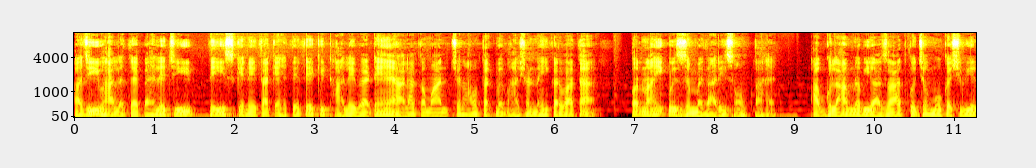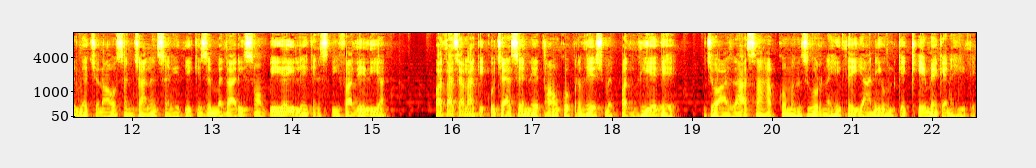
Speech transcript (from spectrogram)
अजीब हालत है। पहले जी तेईस के नेता कहते थे कि ठाले बैठे हैं आला कमान चुनाव तक में भाषण नहीं करवाता और ना ही कोई ज़िम्मेदारी सौंपता है। अब गुलाम नबी आज़ाद को जम्मू कश्मीर में चुनाव संचालन समिति की ज़िम्मेदारी सौंपी गई, लेकिन इस्तीफा दे दिया। पता चला कि कुछ ऐसे नेताओं को प्रदेश में पद दिए गए जो आज़ाद साहब को मंजूर नहीं थे, यानी उनके खेमे के नहीं थे।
